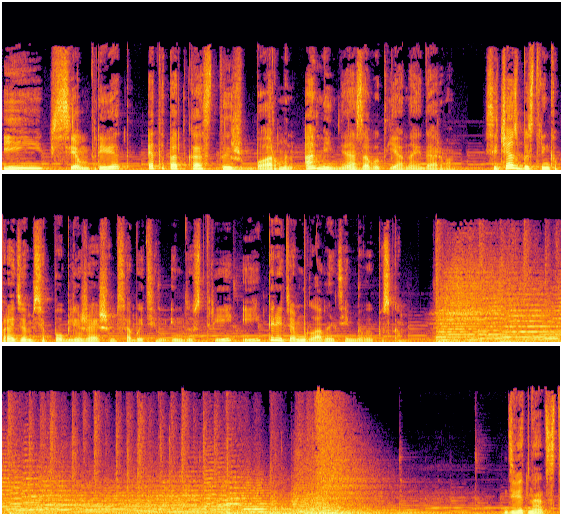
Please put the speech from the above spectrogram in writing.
И всем привет! Это подкаст «Ты ж бармен», а меня зовут Яна Айдарова. Сейчас быстренько пройдемся по ближайшим событиям индустрии и перейдем к главной теме выпуска. 19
